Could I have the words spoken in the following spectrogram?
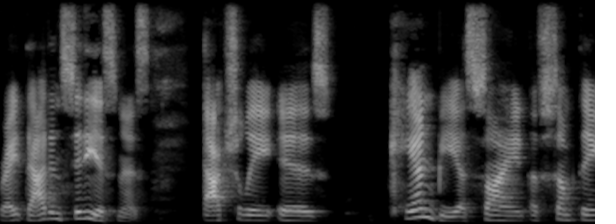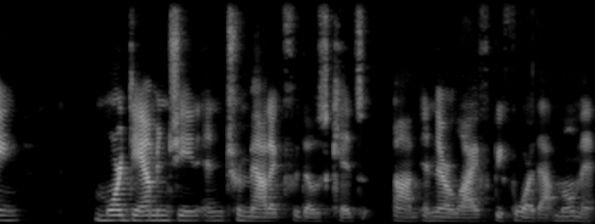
right, that insidiousness actually is, can be a sign of something more damaging and traumatic for those kids um, in their life before that moment.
